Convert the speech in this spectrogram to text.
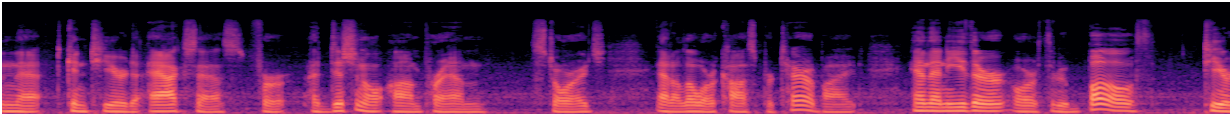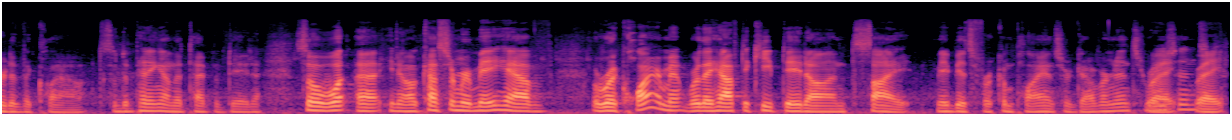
and that can tier to access for additional on-prem storage at a lower cost per terabyte, and then either or through both, tier to the cloud. So depending on the type of data. So what, uh, you know, a customer may have a requirement where they have to keep data on site. Maybe it's for compliance or governance Right, reasons. right.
